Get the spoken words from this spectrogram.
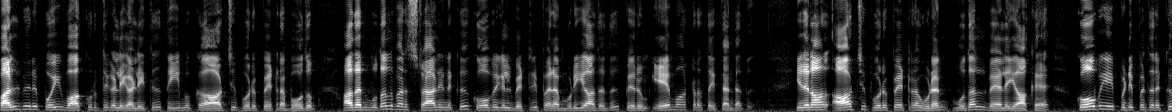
பல்வேறு பொய் வாக்குறுதிகளை அளித்து திமுக ஆட்சி பொறுப்பேற்ற போதும் அதன் முதல்வர் ஸ்டாலினுக்கு கோவையில் வெற்றி பெற முடியாதது பெரும் ஏமாற்றத்தை தந்தது. இதனால் ஆட்சி பொறுப்பேற்றவுடன் முதல் வேலையாக கோவையை பிடிப்பதற்கு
